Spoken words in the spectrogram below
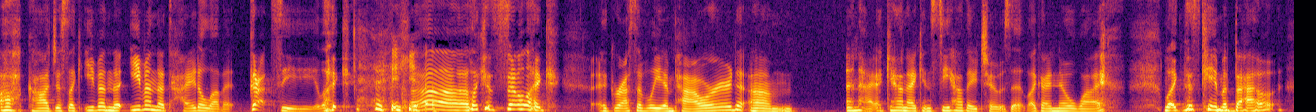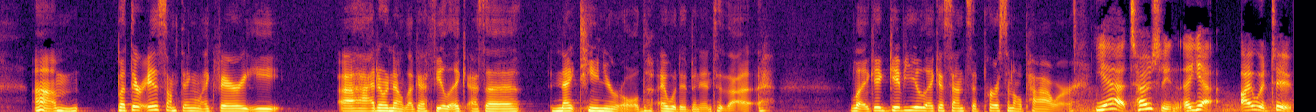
oh god, just like even the even the title of it, gutsy, like ah, like it's so like aggressively empowered. Um, and I, again, I can see how they chose it. Like I know why, like this came about. Um, but there is something like very, uh, I don't know, like I feel like as a 19 year old, I would have been into that. Like it give you like a sense of personal power. Yeah, totally. Uh, yeah, I would too.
